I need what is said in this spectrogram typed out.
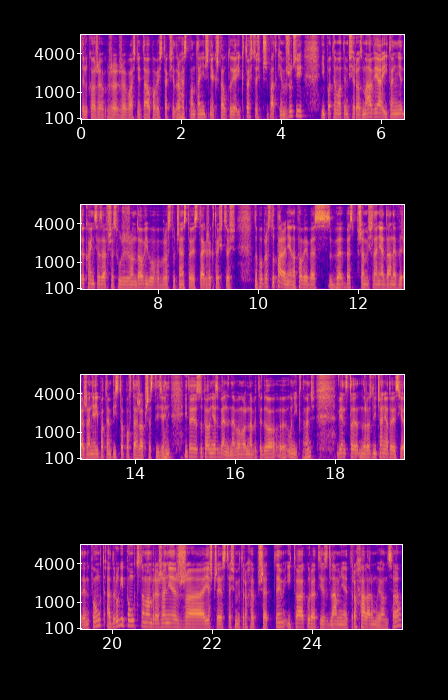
tylko że, że, że właśnie ta opowieść tak się trochę spontanicznie kształtuje i ktoś coś przypadkiem wrzuci i potem o tym się rozmawia i to nie do końca zawsze służy rządowi, bo po prostu często jest tak, że ktoś coś no po prostu palnie, no powie bez, bez przemyślenia dane wyrażenia i potem PiS to powtarza przez tydzień. I to jest zupełnie zbędne, bo można by tego e, uniknąć. Więc to no, rozliczenia to jest jeden punkt, a drugi punkt to mam wrażenie, że jeszcze jesteśmy trochę przed tym i to akurat jest dla mnie trochę alarmujące,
